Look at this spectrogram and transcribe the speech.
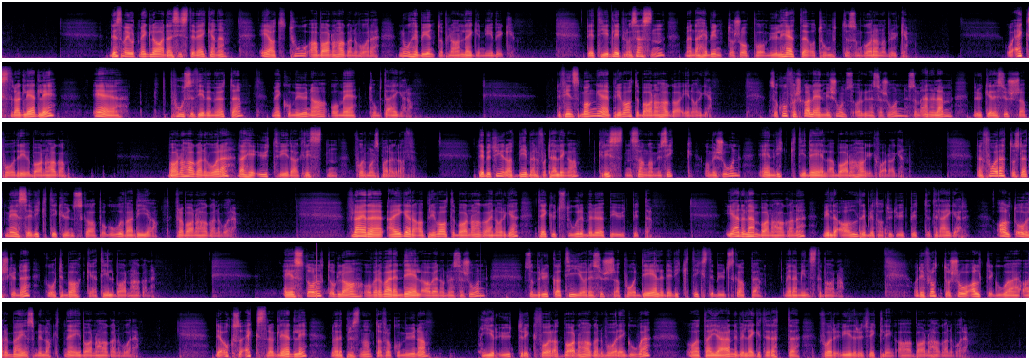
Det som har gjort meg glad de siste ukene, er at to av barnehagene våre nå har begynt å planlegge nybygg. Det er tidlig i prosessen, men de har begynt å se på muligheter og tomter som går an å bruke. Og ekstra gledelig er positive møter med kommuner og med tomteeiere. Det finnes mange private barnehager i Norge. Så hvorfor skal en misjonsorganisasjon som NLM bruke ressurser på å drive barnehager? Barnehagene våre de har utvida kristen formålsparagraf. Det betyr at bibelfortellinga, kristen sang og musikk og misjon er en viktig del av barnehagehverdagen. De får rett og slett med seg viktig kunnskap og gode verdier fra barnehagene våre. Flere eiere av private barnehager i Norge tar ut store beløp i utbytte. I NLM-barnehagene vil det aldri bli tatt ut utbytte til eier. Alt overskuddet går tilbake til barnehagene. Jeg er stolt og glad over å være en del av en organisasjon som bruker tid og ressurser på å dele det viktigste budskapet med de minste barna. Og det er flott å se alt det gode arbeidet som blir lagt ned i barnehagene våre. Det er også ekstra gledelig når representanter fra kommuner gir uttrykk for at barnehagene våre er gode, og at de gjerne vil legge til rette for videreutvikling av barnehagene våre.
